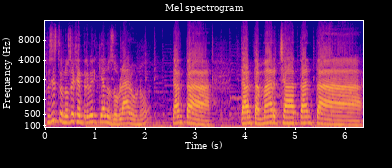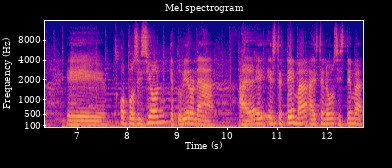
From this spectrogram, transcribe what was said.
pues esto nos deja entrever que ya los doblaron, ¿no? Tanta, tanta marcha, tanta eh, oposición que tuvieron a, este tema, a este nuevo sistema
